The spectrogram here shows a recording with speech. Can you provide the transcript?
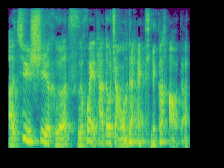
呃句式和词汇，他都掌握的还挺好的。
